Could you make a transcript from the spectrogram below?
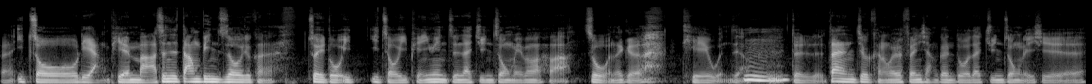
可能一周两篇吧，甚至当兵之后就可能最多一一周一篇，因为你真的在军中没办法做那个 贴文这样。嗯，对对对，但就可能会分享更多在军中的一些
